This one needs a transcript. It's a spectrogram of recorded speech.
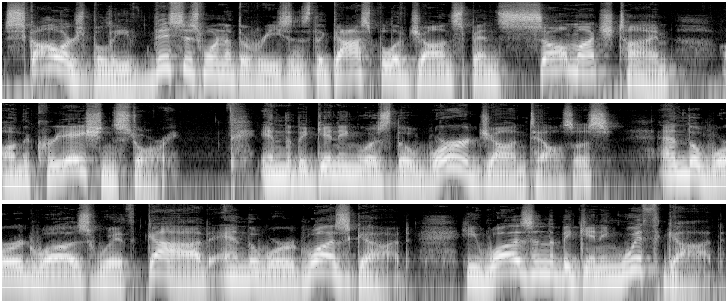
Scholars believe this is one of the reasons the Gospel of John spends so much time on the creation story. In the beginning was the Word, John tells us, and the Word was with God, and the Word was God. He was in the beginning with God.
